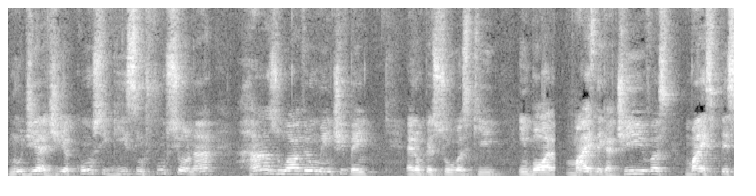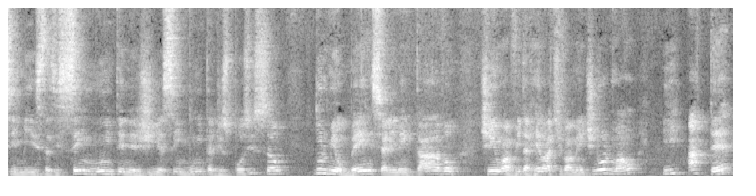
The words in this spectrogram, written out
no dia a dia conseguissem funcionar razoavelmente bem. Eram pessoas que, embora mais negativas, mais pessimistas e sem muita energia, sem muita disposição, dormiam bem, se alimentavam, tinham uma vida relativamente normal e até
